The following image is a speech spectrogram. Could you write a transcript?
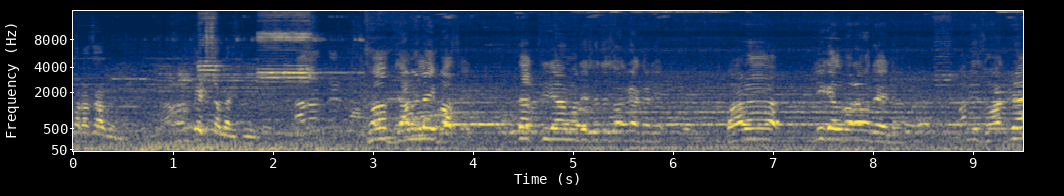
করা যাবে না। পেট চালাইতে হলে। সব ঝামেলাই বাসে যাত্রীরা আমাদের সাথে ঝগড়া করে। ভাড়া লিগাল ভাড়াও দেয় না। মানে ঝগড়া,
